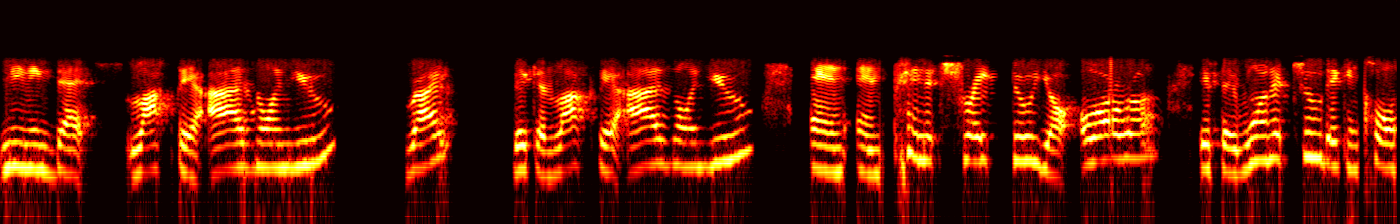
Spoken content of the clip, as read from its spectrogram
meaning that lock their eyes on you, right? They can lock their eyes on you and and penetrate through your aura. If they wanted to, they can cause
